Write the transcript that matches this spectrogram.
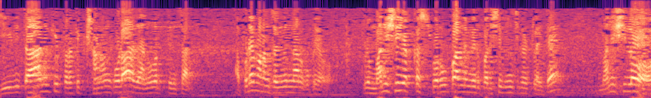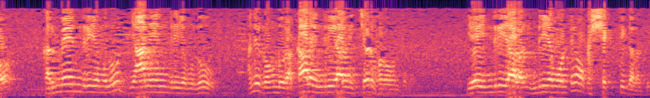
జీవితానికి ప్రతి క్షణం కూడా అది అనువర్తించాలి. అప్పుడే మనం చదివిన దానికి ఉపయోగం. ఇప్పుడు మనిషి యొక్క స్వరూపాన్ని మీరు పరిశీలించినట్లయితే మనిషిలో కర్మేంద్రియములు జ్ఞానేంద్రియములు అని రెండు రకాల ఇంద్రియాలను ఇచ్చాడు భగవంతుడు. ఏ ఇంద్రియాల ఇంద్రియము అంటే ఒక శక్తి గలది.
